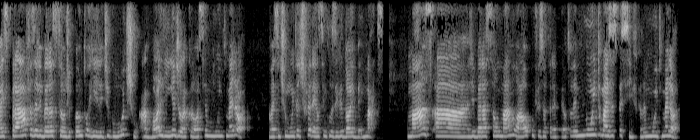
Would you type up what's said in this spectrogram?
Mas para fazer liberação de panturrilha e de glúteo, a bolinha de lacrosse é muito melhor. Vai sentir muita diferença, inclusive dói bem mais. Mas a liberação manual com fisioterapeuta é muito mais específica, é muito melhor.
